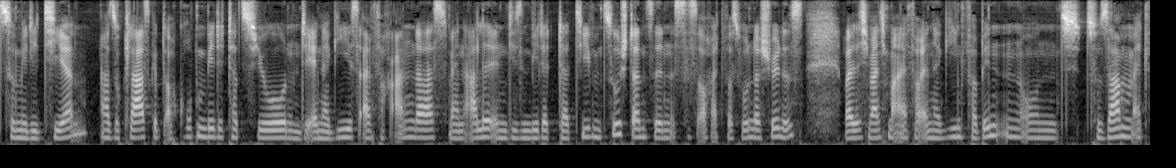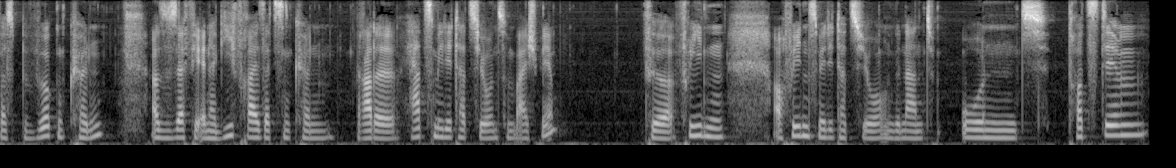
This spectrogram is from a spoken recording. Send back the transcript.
zu meditieren. Also klar, es gibt auch Gruppenmeditation und die Energie ist einfach anders. Wenn alle in diesem meditativen Zustand sind, ist das auch etwas Wunderschönes, weil sich manchmal einfach Energien verbinden und zusammen etwas bewirken können. Also sehr viel Energie freisetzen können. Gerade Herzmeditation zum Beispiel. Für Frieden, auch Friedensmeditation genannt. Und trotzdem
